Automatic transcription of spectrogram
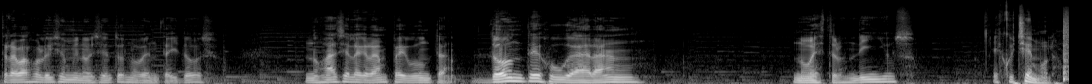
trabajo lo hizo en 1992 nos hace la gran pregunta, ¿dónde jugarán nuestros niños? Escuchémoslo.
